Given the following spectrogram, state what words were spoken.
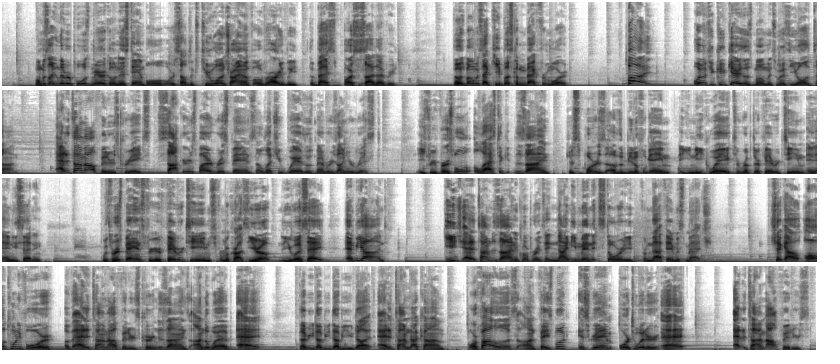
Moments like Liverpool's miracle in Istanbul or Celtics 2 1 triumph over arguably the best Barca side ever. Those moments that keep us coming back for more. But what if you could carry those moments with you all the time? Added Time Outfitters creates soccer inspired wristbands that let you wear those memories on your wrist. Each reversible, elastic design gives supporters of the beautiful game a unique way to rep their favorite team in any setting. with wristbands for your favorite teams from across Europe, the USA, and beyond. Each Added Time design incorporates a 90 minute story from that famous match. Check out all 24 of Added Time Outfitters' current designs on the web at www.addedtime.com or follow us on Facebook, Instagram, or Twitter at Added Time Outfitters.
